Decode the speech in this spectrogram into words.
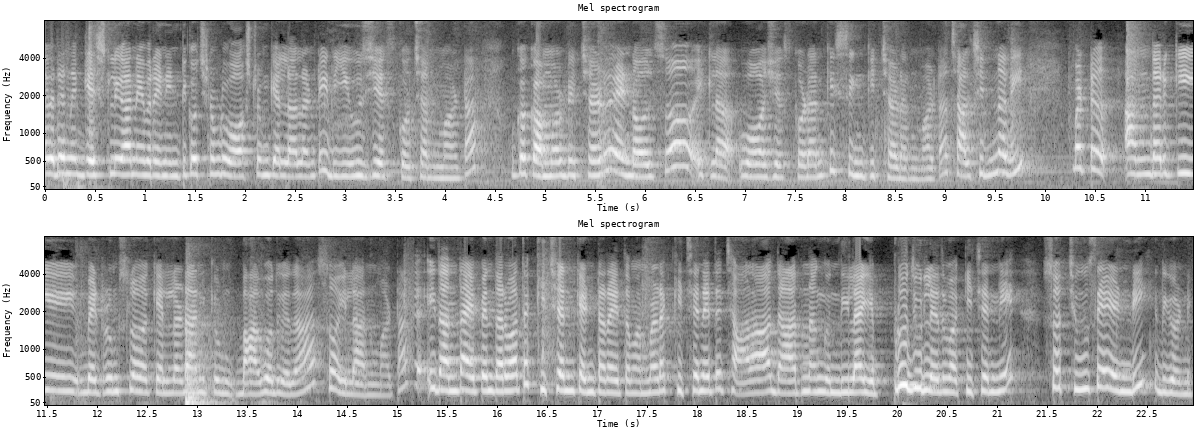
ఎవరైనా గెస్ట్లు కానీ ఎవరైనా ఇంటికి వచ్చినప్పుడు వాష్రూమ్కి వెళ్ళాలంటే ఇది యూజ్ చేసుకోవచ్చు అనమాట ఒక కమోడ్ ఇచ్చాడు. అండ్ ఆల్సో ఇట్లా వాష్ చేసుకోవడానికి సింక్ ఇచ్చాడు అనమాట చాలా చిన్నది. బట్ అందరికీ బెడ్రూమ్స్లోకి వెళ్ళడానికి బాగోదు కదా సో ఇలా అనమాట ఇదంతా అయిపోయిన తర్వాత కిచెన్కి ఎంటర్ అవుతాం అనమాట కిచెన్ అయితే చాలా దారుణంగా ఉంది. ఇలా ఎప్పుడూ చూడలేదు మా కిచెన్ని. సో చూసేయండి. ఇదిగోండి.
